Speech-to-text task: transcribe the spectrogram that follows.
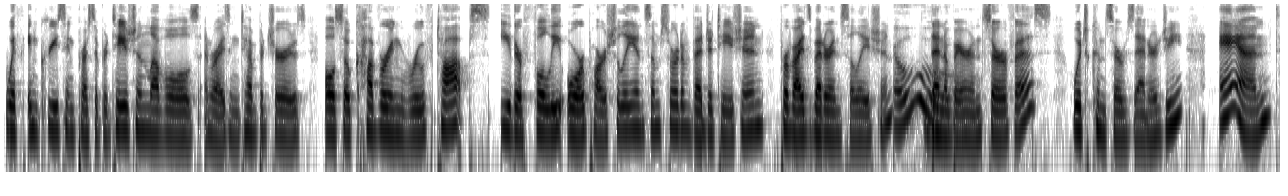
with increasing precipitation levels and rising temperatures, also covering rooftops either fully or partially in some sort of vegetation provides better insulation Oh. than a barren surface, which conserves energy and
